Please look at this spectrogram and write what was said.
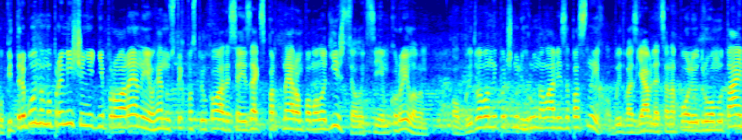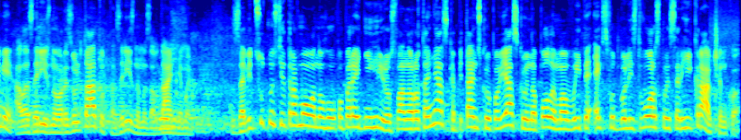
У підтрибунному приміщенні Дніпро Арени Євген устиг поспілкуватися із екс-партнером по молодіжці Олексієм Куриловим. Обидва вони почнуть гру на лаві запасних. Обидва з'являться на полі у другому таймі, але за різного результату та з різними завданнями. За відсутності травмованого у попередній грі Руслана Ротаня з капітанською пов'язкою на поле мав вийти екс-футболіст Ворскли Сергій Кравченко.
